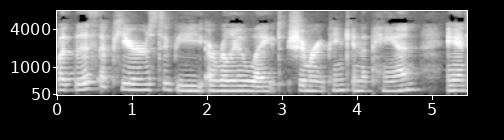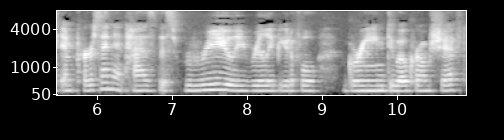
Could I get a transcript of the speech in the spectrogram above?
but this appears to be a really light shimmery pink in the pan. And in person, it has this really, really beautiful green duochrome shift.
